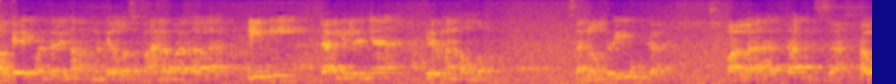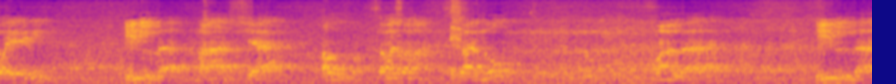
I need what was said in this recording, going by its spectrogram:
Oke, okay, terima rahmati Allah Subhanahu wa taala. Ini dalilnya firman Allah. Sanuqri'uka fala tansa. Tahu ayat ini? Illa masya Allah. Sama-sama. Sanu fala illa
